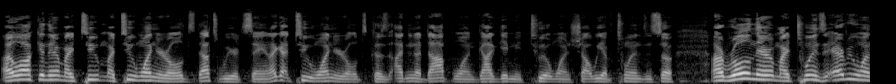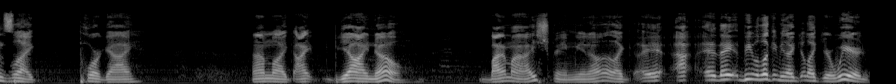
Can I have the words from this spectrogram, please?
I walk in there, my two my two one year olds. That's weird saying. I got two one year olds because I didn't adopt one. God gave me two at one shot. We have twins, and so I roll in there with my twins, and everyone's like, "Poor guy." And I'm like, "I yeah, I know. Buy my ice cream, you know." Like I, I, they, people look at me like like you're weird,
